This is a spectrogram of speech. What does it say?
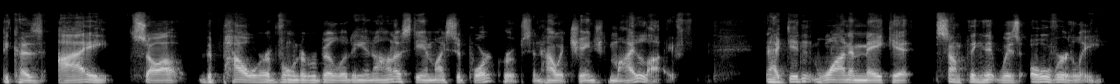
Because I saw the power of vulnerability and honesty in my support groups and how it changed my life. And I didn't want to make it something that was overly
